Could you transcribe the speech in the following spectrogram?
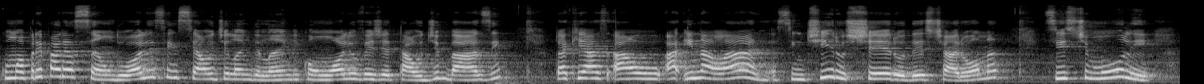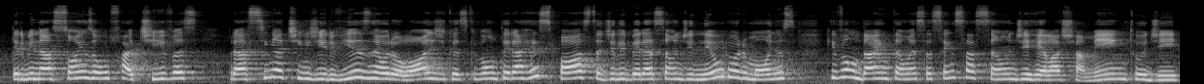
com uma preparação do óleo essencial de Lang Lang com o óleo vegetal de base, para que ao inalar, sentir o cheiro deste aroma, se estimule terminações olfativas para assim atingir vias neurológicas que vão ter a resposta de liberação de neurohormônios que vão dar então essa sensação de relaxamento, de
